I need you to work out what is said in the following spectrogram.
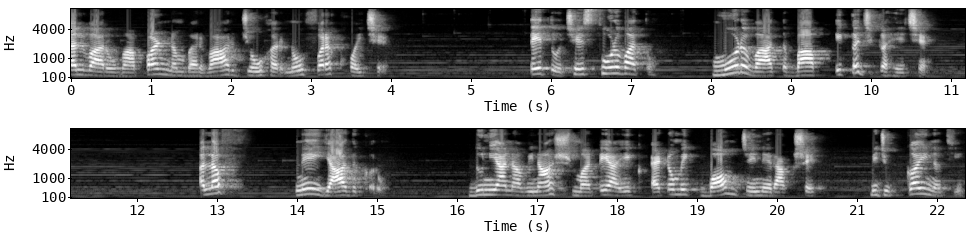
તલવારોમાં પણ નંબર વાર જોહરનો ફરક હોય છે. તે તો છે સ્થૂળ વાતો. મૂળ વાત બાપ એક જ કહે છે. અલફ ને યાદ કરો. દુનિયાના વિનાશ માટે આ એક એટોમિક બોમ્બ જઈને રાખશે. બીજું કંઈ નથી.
